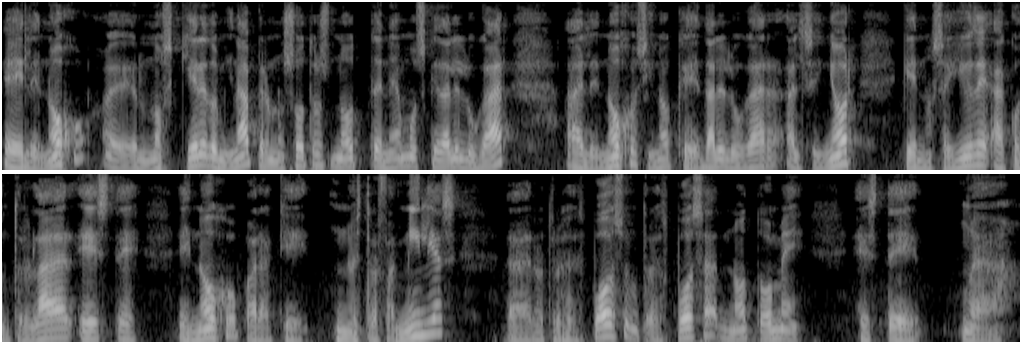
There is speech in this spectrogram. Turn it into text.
el enojo eh, nos quiere dominar, pero nosotros no tenemos que darle lugar al enojo, sino que darle lugar al Señor que nos ayude a controlar este enojo para que nuestras familias, uh, nuestros esposos, nuestra esposa no tome este, ah,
